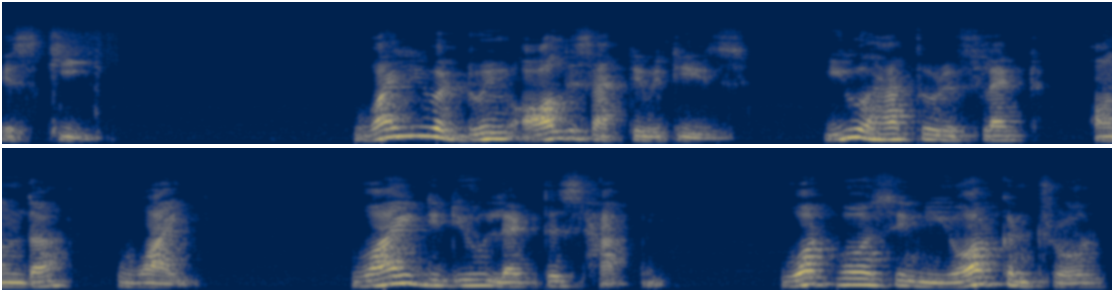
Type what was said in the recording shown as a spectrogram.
is key. While you are doing all these activities, you have to reflect on the why. Why did you let this happen? What was in your control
